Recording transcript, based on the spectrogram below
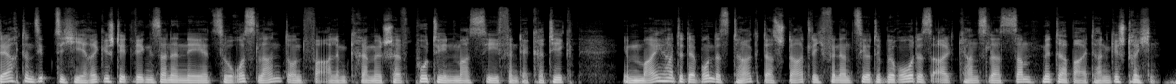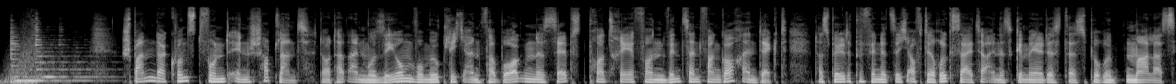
Der 78-Jährige steht wegen seiner Nähe zu Russland und vor allem Kreml-Chef Putin massiv in der Kritik. Im Mai hatte der Bundestag das staatlich finanzierte Büro des Altkanzlers samt Mitarbeitern gestrichen. Spannender Kunstfund in Schottland. Dort hat ein Museum womöglich ein verborgenes Selbstporträt von Vincent van Gogh entdeckt. Das Bild befindet sich auf der Rückseite eines Gemäldes des berühmten Malers.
